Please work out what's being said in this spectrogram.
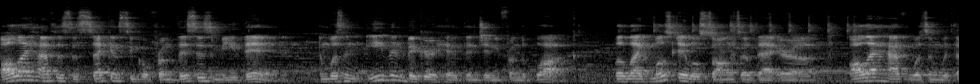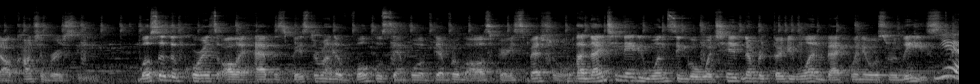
All I Have is the second single from This Is Me Then, and was an even bigger hit than Jenny from the Block. But like most J-Lo songs of that era, All I Have wasn't without controversy. Most of the chorus All I Have is based around a vocal sample of Deborah Law's Very Special, a 1981 single which hit number 31 back when it was released. Yeah,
